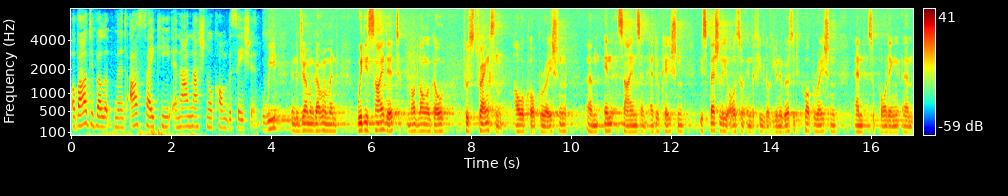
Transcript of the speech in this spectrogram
of our development, our psyche and our national conversation. We in the German government, we decided not long ago to strengthen our cooperation um, in science and education, especially also in the field of university cooperation and supporting um,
